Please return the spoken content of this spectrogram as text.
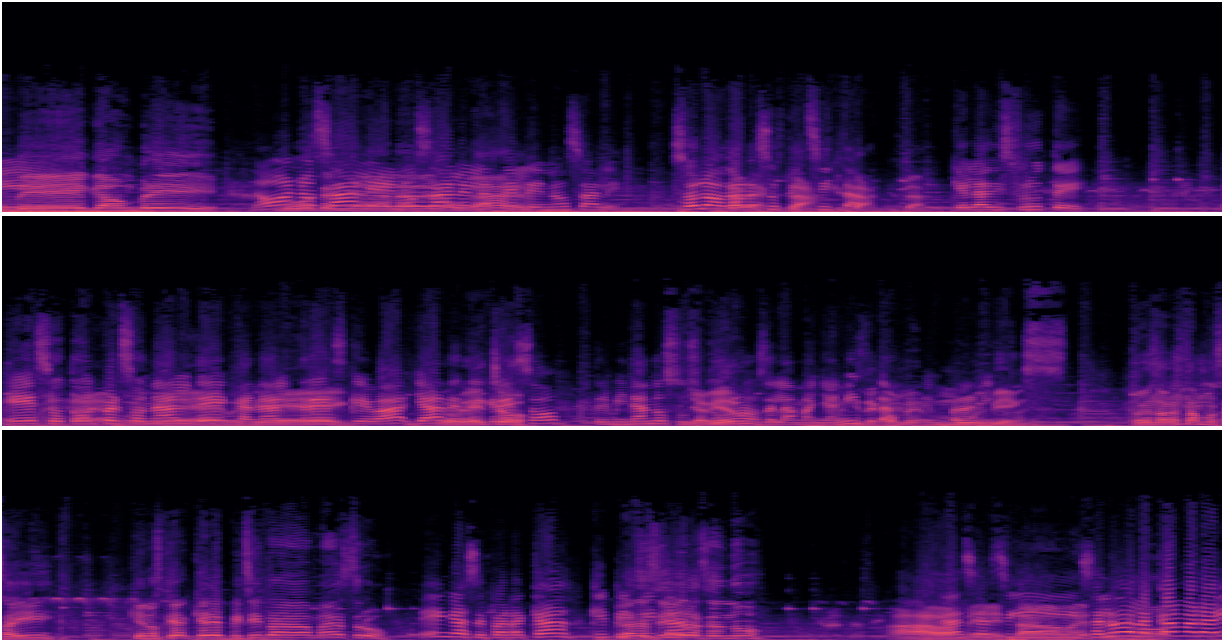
Sí. venga, hombre. No, no, sale, no sale en la tele, no sale. Solo agarre Aquí su aquí pizzita. está, aquí está. Que la disfrute. Eso, todo el personal bien, de Canal bien. 3 que va ya de regreso, terminando sus turnos de la Aquí mañanita. se come muy bien. Entonces ahora estamos ahí. ¿Quién nos quiere, quiere pizzita, maestro? Véngase para acá. ¿Qué pizzita? Gracias, sí, gracias, no. Ah, Gracias, sí. está, maestrito. Saluda a la cámara ahí.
